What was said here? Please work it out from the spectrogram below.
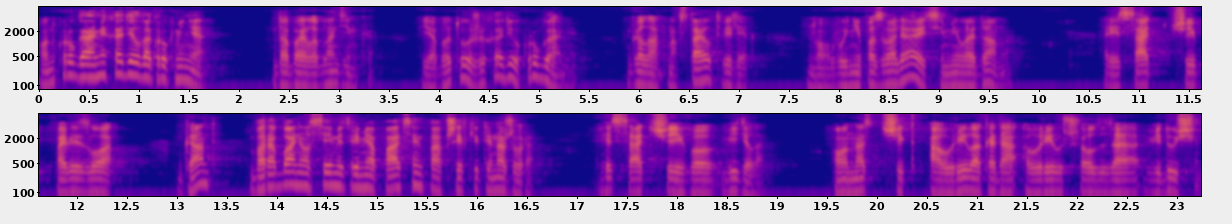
«Он кругами ходил вокруг меня», — добавила блондинка. «Я бы тоже ходил кругами», — галантно вставил Твилек. «Но вы не позволяете, милая дама». Рисачи повезло. Гант барабанил всеми тремя пальцами по обшивке тренажера. Рисачи его видела. Он настиг Аурила, когда Аурил шел за ведущим.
